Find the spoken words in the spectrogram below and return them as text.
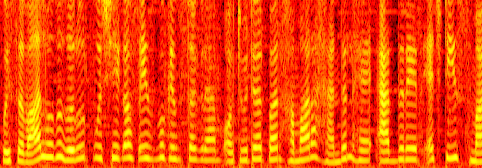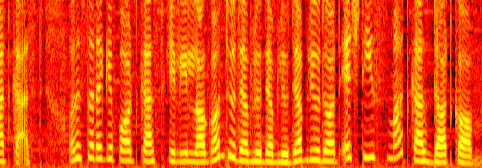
कोई सवाल हो तो ज़रूर पूछिएगा फेसबुक इंस्टाग्राम और ट्विटर पर। हमारा हैंडल है एट और इस तरह के पॉडकास्ट के लिए log on to W W W dot H T Smartcast dot com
